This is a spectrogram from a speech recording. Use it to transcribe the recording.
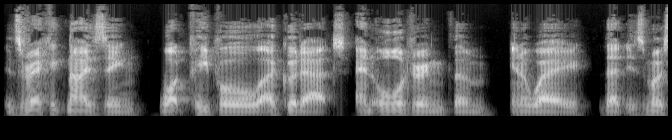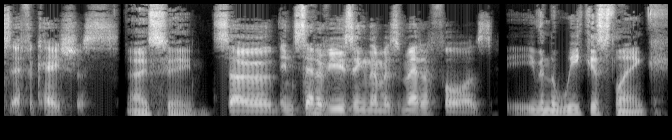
It's recognizing what people are good at and ordering them in a way that is most efficacious. I see. So instead of using them as metaphors, Even the weakest link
